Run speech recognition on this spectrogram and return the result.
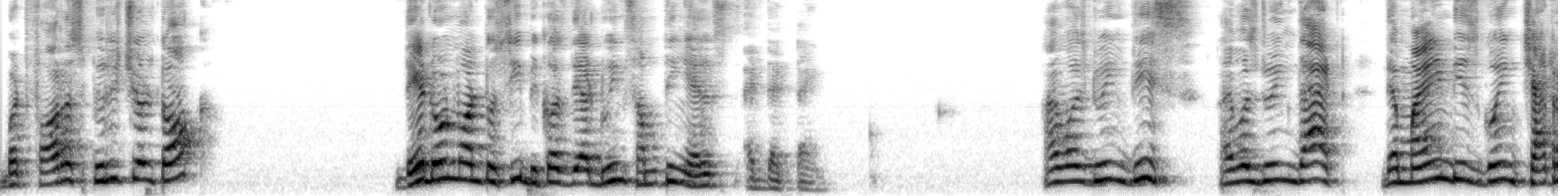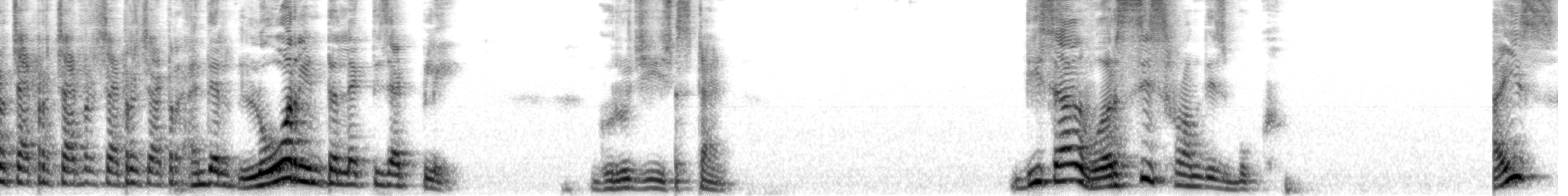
But for a spiritual talk, they don't want to see because they are doing something else at that time. I was doing this, I was doing that. Their mind is going chatter, chatter, chatter, chatter, chatter, and their lower intellect is at play. Guruji stand. These are verses from this book. Guys,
